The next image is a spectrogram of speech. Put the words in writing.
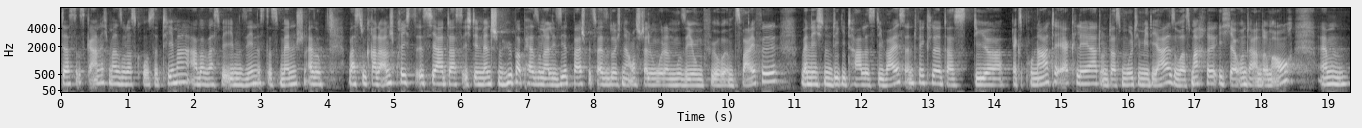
das ist gar nicht mal so das große Thema. Aber was wir eben sehen, ist, dass Menschen, also was du gerade ansprichst, ist ja, dass ich den Menschen hyperpersonalisiert beispielsweise durch eine Ausstellung oder ein Museum führe. Im Zweifel, wenn ich ein digitales Device entwickle, das dir Exponate erklärt und das multimedial, sowas mache ich ja unter anderem auch, ähm,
